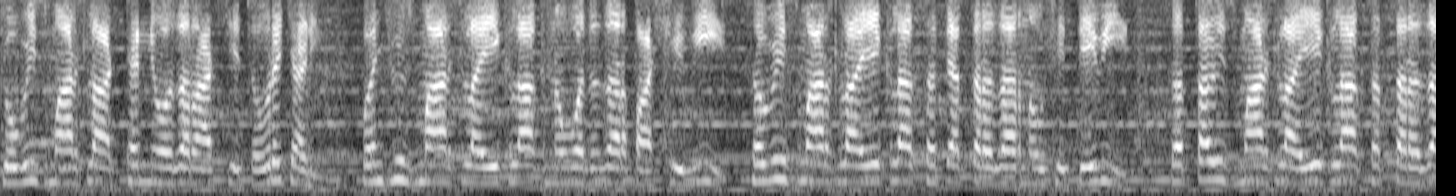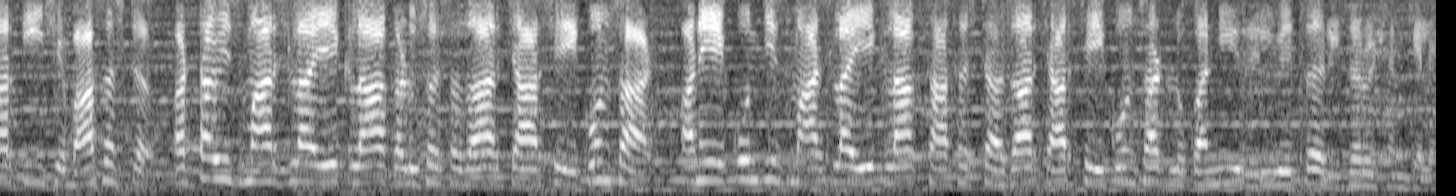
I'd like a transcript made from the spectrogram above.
चोवीस मार्चला अठ्ठ्याण्णव हजार आठशे चौवेचाळीस पंचवीस मार्चला एक लाख नव्वद हजार पाचशे वीस सव्वीस मार्चला एक लाख सत्याहत्तर हजार नऊशे तेवीस सत्तावीस मार्चला एक लाख सत्तर हजार तीनशे बासष्ट अठ्ठावीस मार्चला एक लाख अडुसष्ट हजार चारशे एकोणसाठ आणि एकोणतीस मार्चला एक लाख सहासष्ट हजार चारशे एकोणसाठ लोकांनी रेल्वेचं रिझर्वेशन केलंय.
